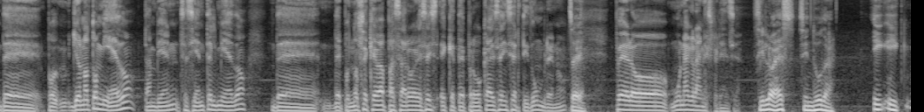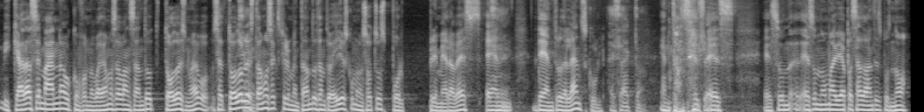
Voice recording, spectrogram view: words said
de... Yo noto miedo también, se siente el miedo de, de pues no sé qué va a pasar o ese, que te provoca esa incertidumbre, ¿no? Sí. Pero una gran experiencia. Sí lo es, sin duda. Y, y- y cada semana o conforme vayamos avanzando, todo es nuevo. O sea, todo lo estamos experimentando, tanto ellos como nosotros, por primera vez en, Sí. dentro de Land School. Exacto. Entonces, es, es un- eso no me había pasado antes, pues no,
